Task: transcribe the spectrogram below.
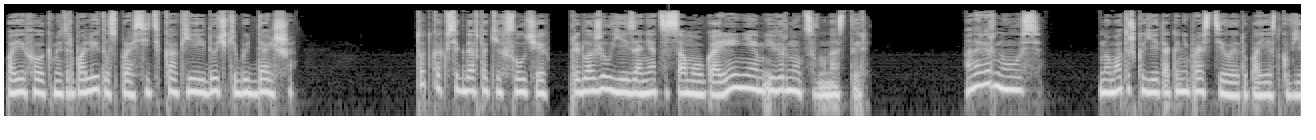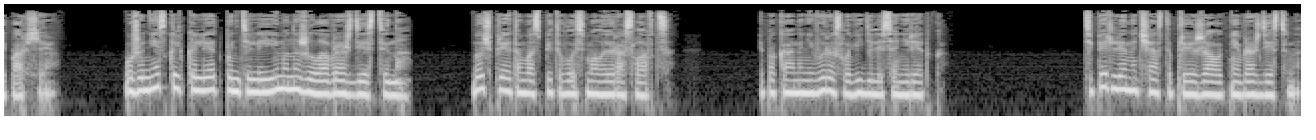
Поехала к митрополиту спросить, как ей и дочке быть дальше. Тот, как всегда в таких случаях, предложил ей заняться самоукорением и вернуться в монастырь. Она вернулась, но матушка ей так и не простила эту поездку в епархию. Уже несколько лет Пантелеимона жила в Рождественно. Дочь при этом воспитывалась в Малоярославце. И пока она не выросла, виделись они редко. Теперь Лена часто приезжала к ней в Рождественно.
